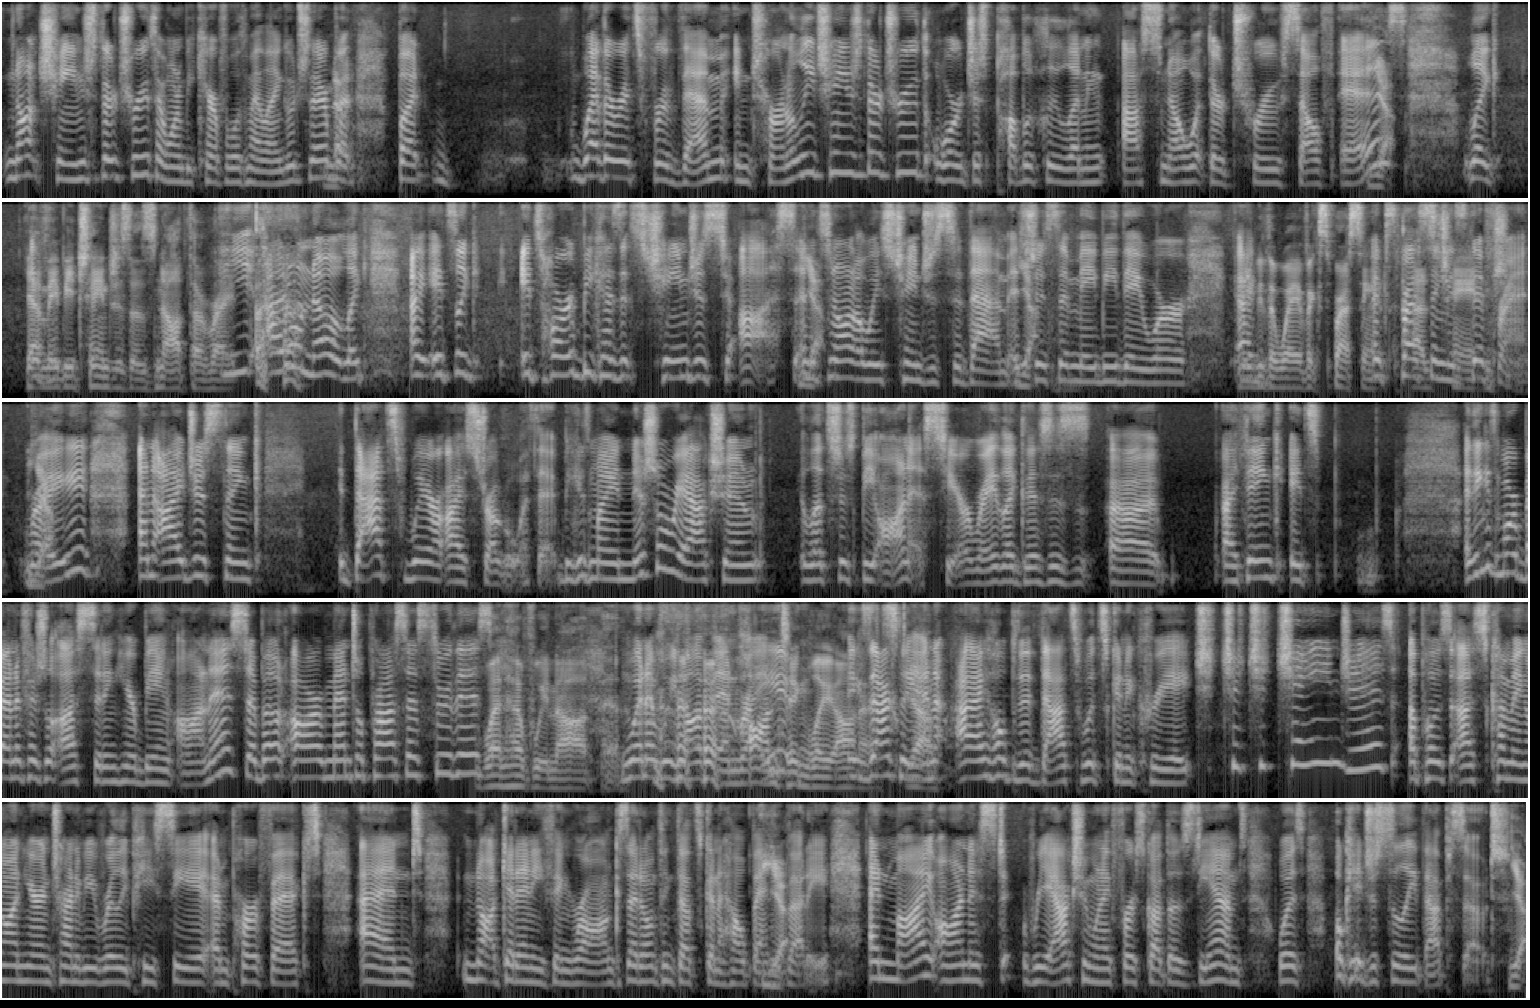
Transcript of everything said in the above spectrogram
not changed their truth? I want to be careful with my language there but but whether it's for them internally change their truth or just publicly letting us know what their true self is like yeah, maybe changes is not the right. yeah, I don't know. Like, I, it's like it's hard because it's changes to us, and Yeah. it's not always changes to them. It's Yeah. just that maybe they were uh, maybe the way of expressing it expressing is different, right? And I just think that's where I struggle with it because my initial reaction, let's just be honest here, right? Like this is uh I think it's I think it's more beneficial us sitting here being honest about our mental process through this. When have we not been? When have we not been right? Hauntingly honest, Exactly, yeah. and I hope that that's what's going to create ch- ch- ch- changes, opposed to us coming on here and trying to be really PC and perfect and not get anything wrong. Because I don't think that's going to help anybody. And my honest reaction when I first got those DMs was, okay, just delete the episode. Yeah.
